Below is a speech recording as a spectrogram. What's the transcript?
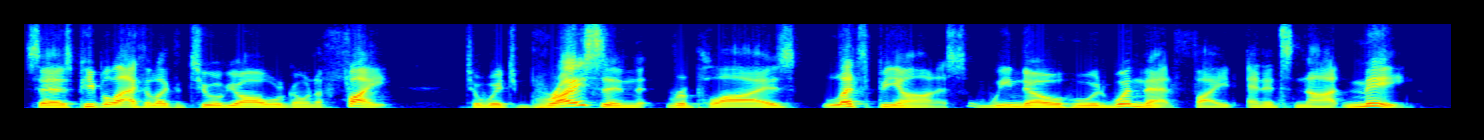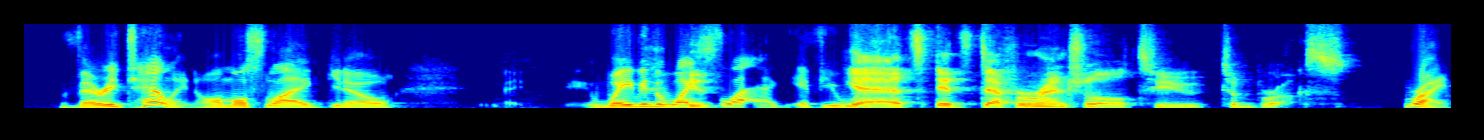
says, "People acted like the two of y'all were going to fight." To which Bryson replies, "Let's be honest. We know who would win that fight, and it's not me." Very telling, almost like you know, waving the white flag, if you will. Yeah, it's it's deferential to to Brooks. Right.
